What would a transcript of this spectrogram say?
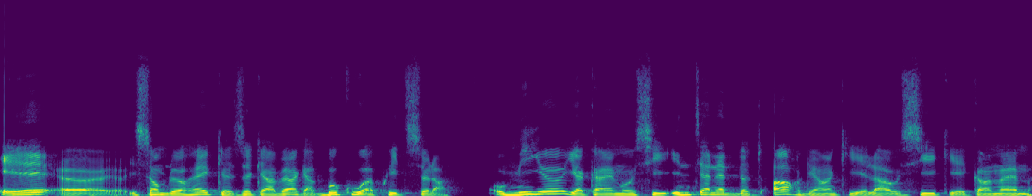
et euh, il semblerait que Zuckerberg a beaucoup appris de cela. Au milieu, il y a quand même aussi Internet.org hein, qui est là aussi, qui est quand même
